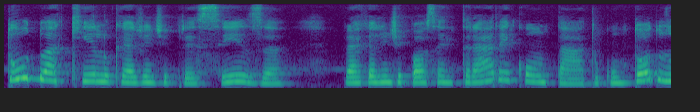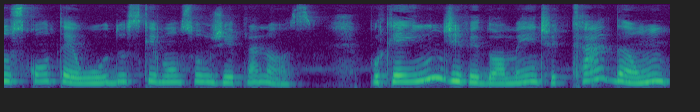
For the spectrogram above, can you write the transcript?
Tudo aquilo que a gente precisa para que a gente possa entrar em contato com todos os conteúdos que vão surgir para nós. Porque individualmente, cada um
